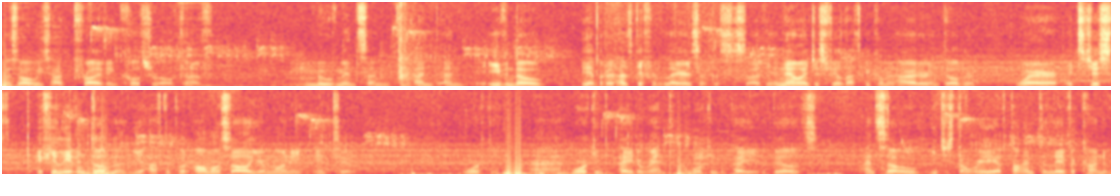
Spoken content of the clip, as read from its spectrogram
has always had thriving cultural kind of movements and and and even though yeah but it has different layers of the society and now i just feel that's becoming harder in dublin where it's just if you live in dublin you have to put almost all your money into working and working to pay the rent and working to pay the bills and so you just don't really have time to live a kind of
